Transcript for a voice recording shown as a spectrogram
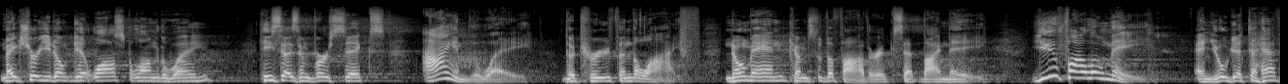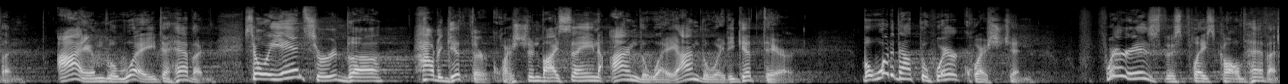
Make sure you don't get lost along the way. He says in verse 6, I am the way, the truth, and the life. No man comes to the Father except by me. You follow me, and you'll get to heaven. I am the way to heaven. So he answered the how to get there question by saying, I'm the way, I'm the way to get there. But what about the where question? Where is this place called heaven?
